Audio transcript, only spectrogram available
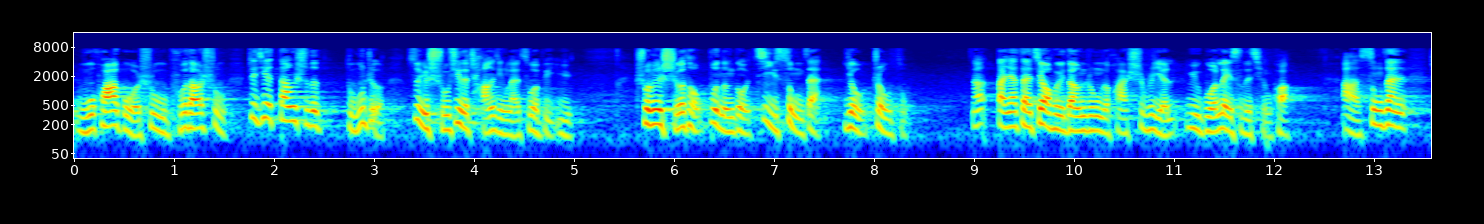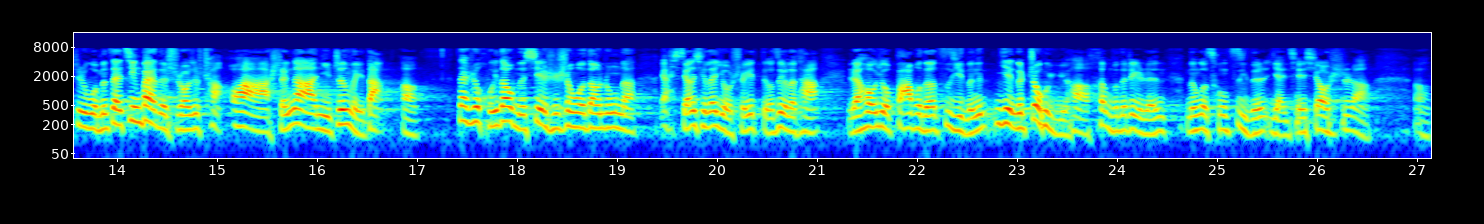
无花果树、葡萄树这些当时的读者最熟悉的场景来做比喻，说明舌头不能够既颂赞又咒诅。那大家在教会当中的话，是不是也遇过类似的情况？啊，颂赞就是我们在敬拜的时候就唱哇，神啊，你真伟大啊！但是回到我们的现实生活当中呢，哎呀，想起来有谁得罪了他，然后又巴不得自己能念个咒语哈，恨不得这个人能够从自己的眼前消失啊啊！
